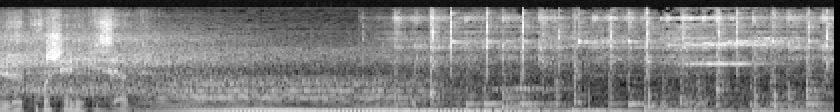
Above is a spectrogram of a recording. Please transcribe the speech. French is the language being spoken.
le prochain épisode.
